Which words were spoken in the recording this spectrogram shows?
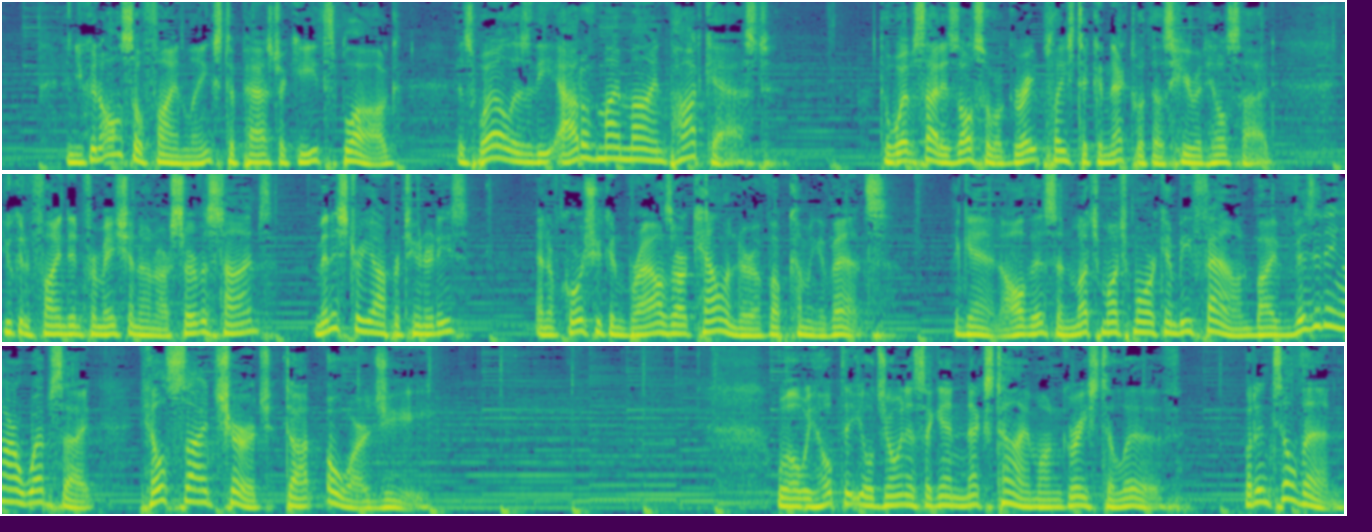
And you can also find links to Pastor Keith's blog, as well as the Out of My Mind podcast. The website is also a great place to connect with us here at Hillside. You can find information on our service times, ministry opportunities, and of course, you can browse our calendar of upcoming events. Again, all this and much, much more can be found by visiting our website, hillsidechurch.org. Well, we hope that you'll join us again next time on Grace to Live. But until then,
